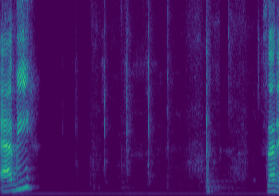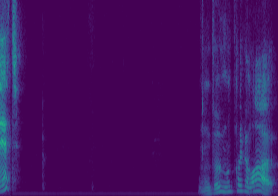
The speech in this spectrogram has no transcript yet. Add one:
Abby. Is that it? It doesn't look like a lot.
